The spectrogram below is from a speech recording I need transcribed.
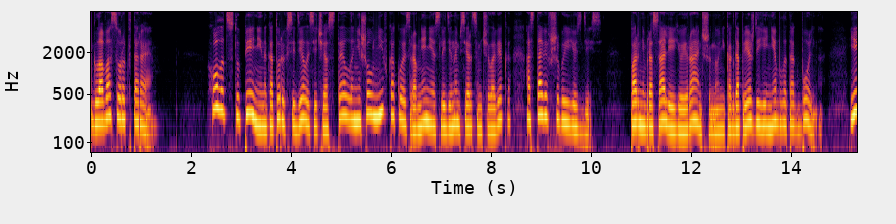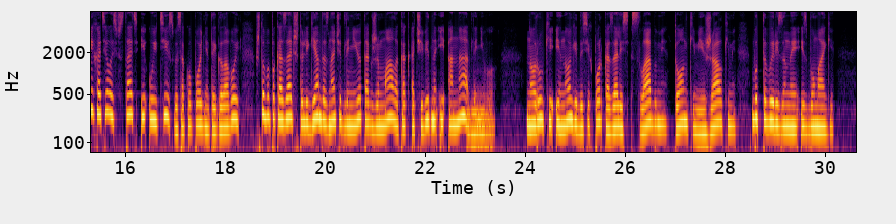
Глава 42. Холод ступеней, на которых сидела сейчас Стелла, не шел ни в какое сравнение с ледяным сердцем человека, оставившего ее здесь. Парни бросали ее и раньше, но никогда прежде ей не было так больно. Ей хотелось встать и уйти с высоко поднятой головой, чтобы показать, что легенда значит для нее так же мало, как, очевидно, и она для него но руки и ноги до сих пор казались слабыми, тонкими и жалкими, будто вырезанные из бумаги.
